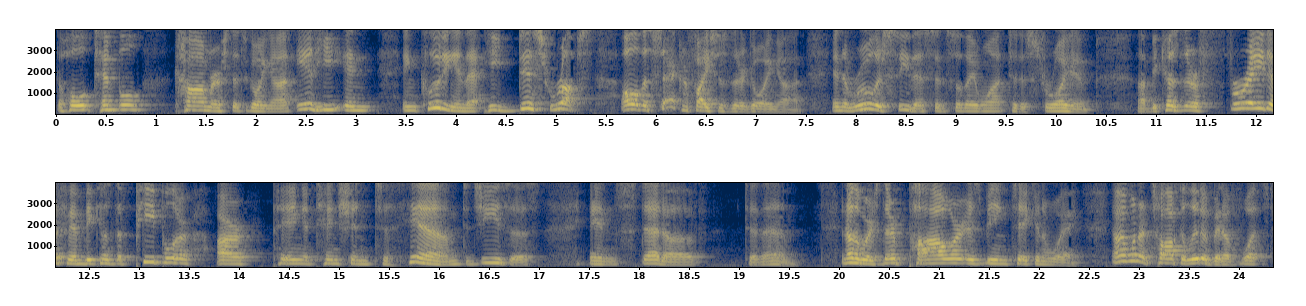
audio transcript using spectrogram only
the whole temple commerce that's going on. And he, in including in that, he disrupts all the sacrifices that are going on. And the rulers see this, and so they want to destroy him uh, because they're afraid of him, because the people are, are paying attention to him, to Jesus, instead of to them. In other words, their power is being taken away. Now, I want to talk a little bit of what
